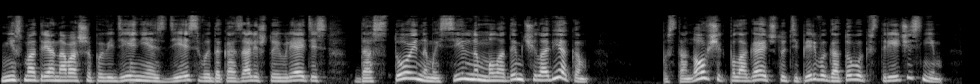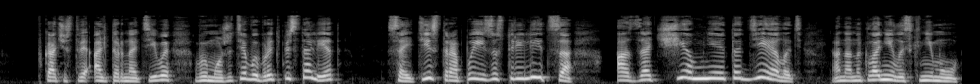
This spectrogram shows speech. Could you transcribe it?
Несмотря на ваше поведение, здесь вы доказали, что являетесь достойным и сильным молодым человеком. Постановщик полагает, что теперь вы готовы к встрече с ним. В качестве альтернативы вы можете выбрать пистолет, сойти с тропы и застрелиться. А зачем мне это делать? Она наклонилась к нему.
